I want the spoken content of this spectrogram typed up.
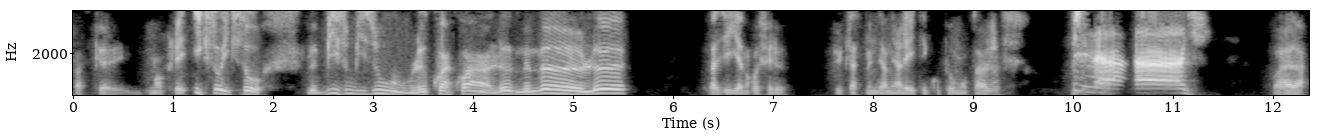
Parce que il manque les XOXO, le bisou bisou, le coin coin, le me me, le... Vas-y Yann, refais-le. Vu que la semaine dernière, elle a été coupée au montage. Pinage Voilà.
